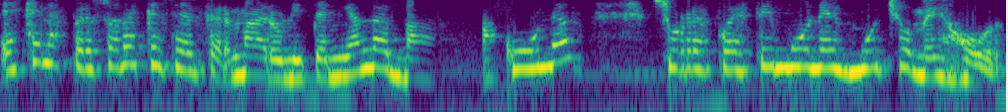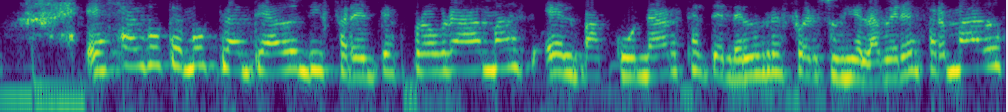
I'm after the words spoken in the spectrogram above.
es que las personas que se enfermaron y tenían las vacunas, su respuesta inmune es mucho mejor. Es algo que hemos planteado en diferentes programas, el vacunarse, el tener los refuerzos y el haber enfermado,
